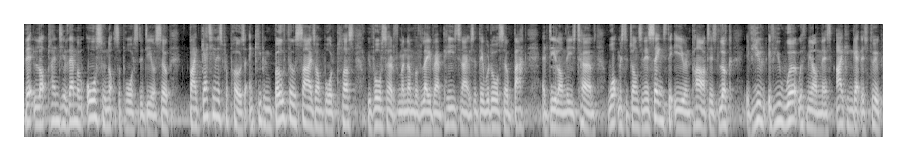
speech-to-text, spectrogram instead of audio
That lot, plenty of them have also not supported a deal. So by getting this proposal and keeping both those sides on board, plus we've also heard from a number of Labour MPs tonight who said they would also back a deal on these terms. What Mr Johnson is saying to the EU in part is, look, if you if you work with me on this, I can get this through.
